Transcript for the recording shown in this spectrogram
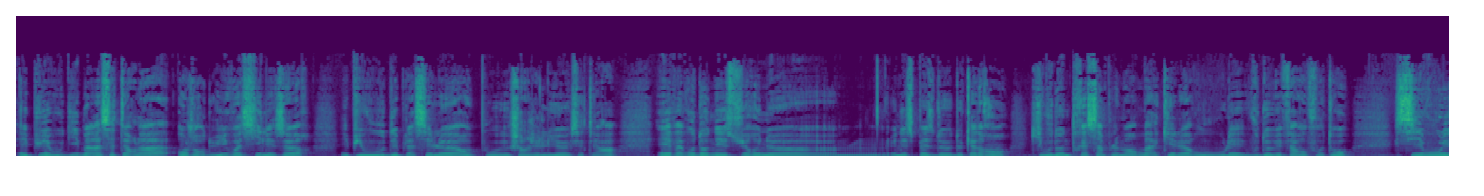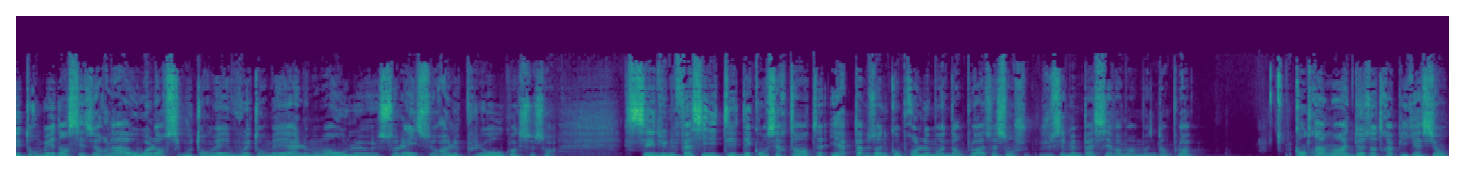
et puis elle vous dit, bah à cette heure-là, aujourd'hui, voici les heures, et puis vous déplacez l'heure pour changer le lieu, etc. Et elle va vous donner sur une euh, une espèce de, cadran qui vous donne très simplement bah, à quelle heure vous voulez, vous devez faire vos photos, si vous voulez tomber dans ces heures-là, ou alors si vous tombez, vous voulez tomber à le moment où le soleil sera le plus haut ou quoi que ce soit. C'est d'une facilité déconcertante, il n'y a pas besoin de comprendre le mode d'emploi, de toute façon je ne sais même pas s'il y a vraiment un mode d'emploi. Contrairement à deux autres applications,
